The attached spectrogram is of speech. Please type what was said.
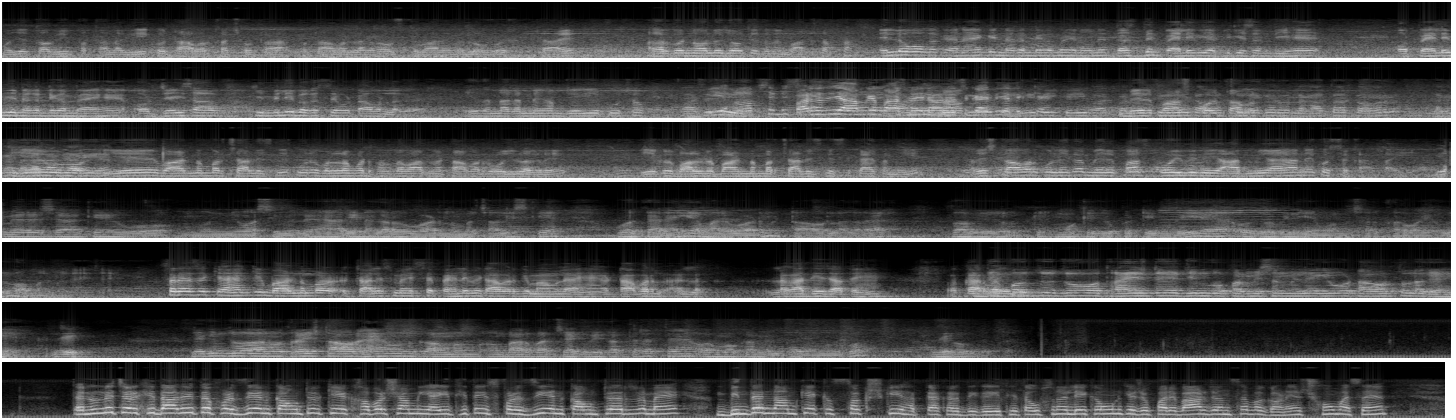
मुझे तो अभी पता लगी कोई टावर का छोटा टावर लग रहा है उसके बारे में लोग आए। अगर कोई नॉलेज होती तो मैं बात करता। इन लोगों का कहना है कि नगर निगम में इन्होंने दस दिन पहले भी एप्लीकेशन दी है और पहले भी नगर निगम में आए हैं और जय साहब की मिली भगत से वो टावर लग रहा है। ये तो नगर निगम जय ये पूछो। पार्षद जी आपके पास भी इन्होंने शिकायत ये लिख? के मेरे पास कोई टावर लगातार टावर लगना ये लगातार जारी है। ये वार्ड नंबर 40 में पूरे बल्लभगढ़ फरदाबाद में टावर रोज लग रहे हैं। ये कोई बाल वार्ड नंबर 40 की शिकायत नहीं है। और इस टावर को लेकर मेरे पास कोई भी नहीं आदमी आया नहीं कोई शिकायत आई है। मेरे से आके वो निवासी मिले हैं हरिनगर वार्ड नंबर 40 के। वो कह रहे हैं कि हमारे वार्ड में टावर लग रहा है। तो अभी मौके के ऊपर टीम गई है और जो भी नियम अनुसार कार्रवाई होगी वो अमल में लाई जाएगी सर ऐसे क्या है कि वार्ड नंबर 40 में इससे पहले भी टावर के मामले आए हैं टावर लगा दिए जाते हैं और देखो जो जो ऑथराइज्ड जिनको परमिशन मिलेगी वो टावर तो लगेंगे जी। लेकिन जो अनऑथराइज टावर हैं उनका हम बार बार चेक भी करते रहते हैं और मौका मिलता है हम उनको रोक तनुने चरखेदारी तो फर्जी एनकाउंटर की एक खबर शामी आई थी तो इस फर्जी एनकाउंटर में बिंदर नाम के एक शख्स की हत्या कर दी गई थी। तो उसने लेकर उनके जो परिवारजन से वह गणेश छो में से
